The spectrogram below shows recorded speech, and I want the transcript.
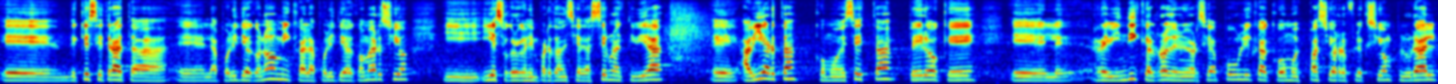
eh, de qué se trata eh, la política económica, la política de comercio, y, eso creo que es la importancia de hacer una actividad abierta, como es esta, pero que reivindica el rol de la universidad pública como espacio de reflexión plural,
